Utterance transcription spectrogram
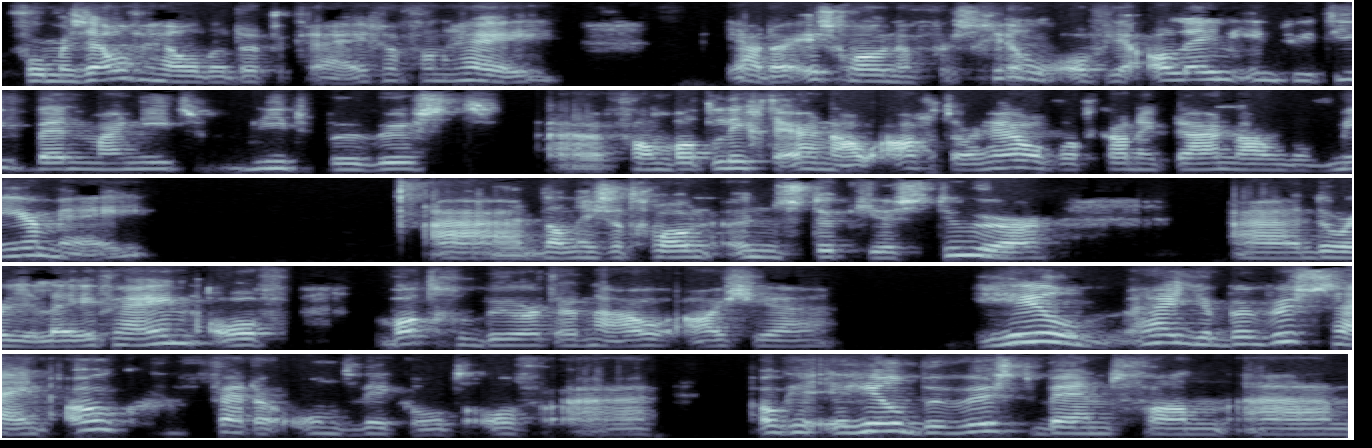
voor mezelf helderder te krijgen van hé, hey, ja, er is gewoon een verschil. Of je alleen intuïtief bent, maar niet, niet bewust uh, van wat ligt er nou achter, hè? of wat kan ik daar nou nog meer mee. Uh, dan is het gewoon een stukje stuur uh, door je leven heen. Of wat gebeurt er nou als je heel hè, je bewustzijn ook verder ontwikkelt. Of ook heel bewust bent van, uh,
